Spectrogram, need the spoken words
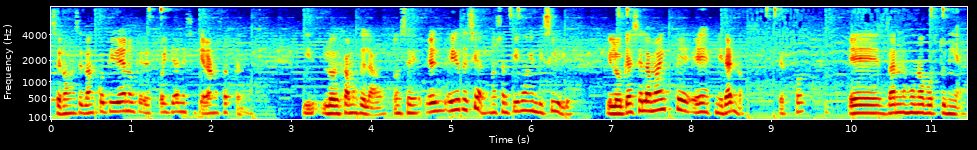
se nos hace tan cotidiano que después ya ni siquiera nos sorprende y lo dejamos de lado. Entonces, ellos decían, nos sentimos invisibles. Y lo que hace la Maite es mirarnos, ¿cierto? Es darnos una oportunidad.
